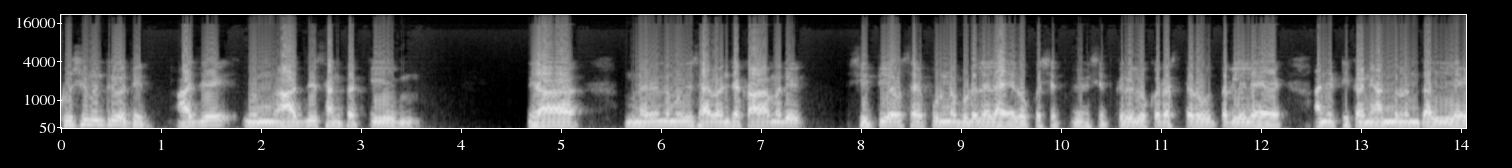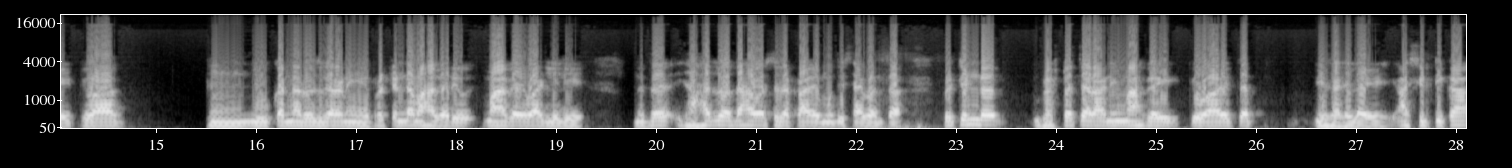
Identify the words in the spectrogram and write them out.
कृषी मंत्री होते आज जे आज जे सांगतात की ह्या नरेंद्र मोदी साहेबांच्या काळामध्ये शेती व्यवसाय पूर्ण बुडलेला आहे. लोक शेत शेतकरी लोक रस्त्यावर उतरलेले आहे. अनेक ठिकाणी आंदोलन चाललेलं आहे किंवा युवकांना रोजगार नाही आहे प्रचंड महागारी महागाई वाढलेली आहे. नंतर हा जो दहा वर्षाचा काळ आहे मोदी साहेबांचा प्रचंड भ्रष्टाचार आणि महागाई किंवा याच्यात हे झालेलं आहे. अशी टीका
